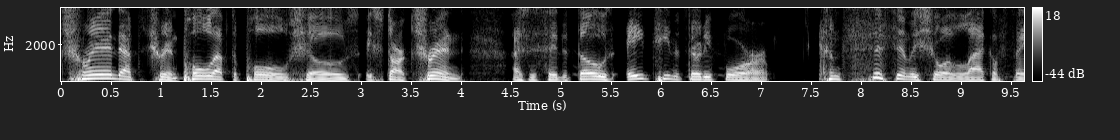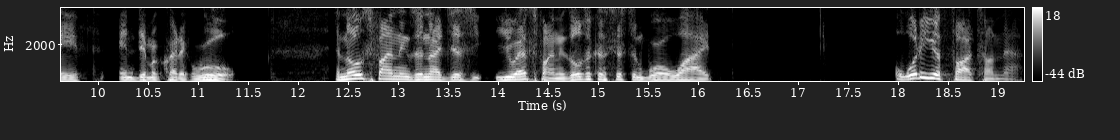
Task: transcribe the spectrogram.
Trend after trend, poll after poll shows a stark trend. I should say that those 18 to 34 consistently show a lack of faith in democratic rule. And those findings are not just US findings, those are consistent worldwide. What are your thoughts on that?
